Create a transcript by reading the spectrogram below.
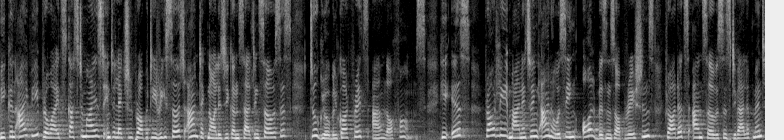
Beacon IP provides customized intellectual property research and technology consulting services to global corporates and law firms. He is proudly managing and overseeing all business operations, products, and services development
